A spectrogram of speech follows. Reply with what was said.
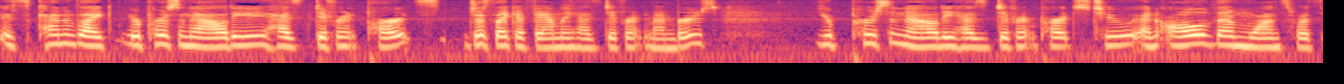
It's kind of like your personality has different parts, just like a family has different members. Your personality has different parts too, and all of them wants what's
